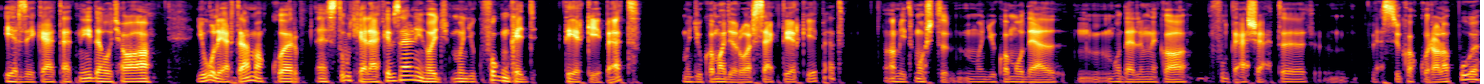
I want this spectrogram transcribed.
érzékeltetni, de hogyha jól értem, akkor ezt úgy kell elképzelni, hogy mondjuk fogunk egy térképet, mondjuk a Magyarország térképet, amit most mondjuk a modell, modellünknek a futását vesszük akkor alapul,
